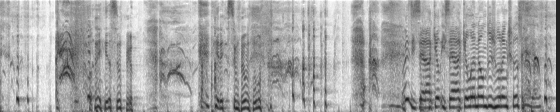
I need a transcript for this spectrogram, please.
Era esse o meu. Era esse o meu move. Mas isso era aquele, isso era aquele anão dos morangos com açúcar.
